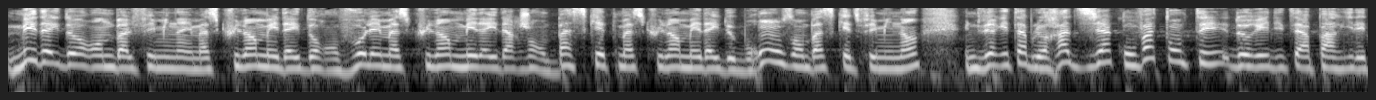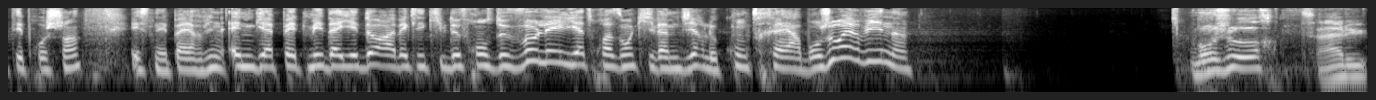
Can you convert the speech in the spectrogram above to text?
Médaille d'or en handball féminin et masculin, médaille d'or en volet masculin, médaille d'argent en basket masculin, médaille de bronze en basket féminin. Une véritable razzia qu'on va tenter de rééditer à Paris l'été prochain. Et ce n'est pas Erwin Ngapet, médaillé d'or avec l'équipe de France de volet il y a trois ans, qui va me dire le contraire. Bonjour Erwin. Bonjour. Salut.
